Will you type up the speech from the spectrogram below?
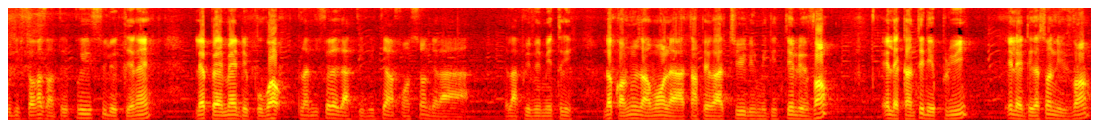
aux différentes entreprises sur le terrain, leur permettent de pouvoir planifier les activités en fonction de la, de la. Donc nous avons la température, l'humidité, le vent et les quantités de pluie et les directions du vent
